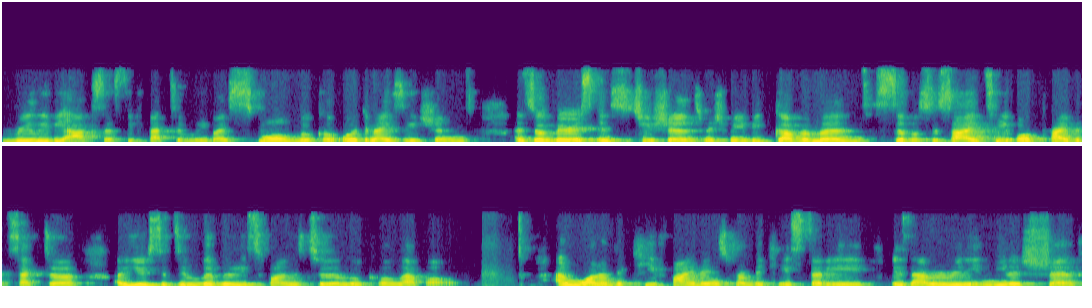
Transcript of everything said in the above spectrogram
really be accessed effectively by small local organizations. And so various institutions, which may be government, civil society, or private sector, are used to deliver these funds to the local level. And one of the key findings from the case study is that we really need a shift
